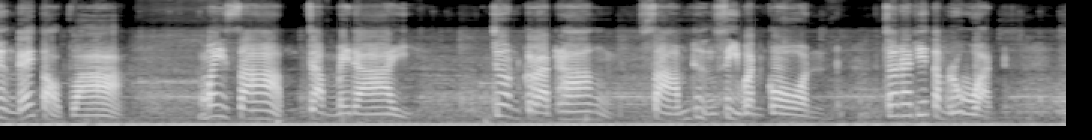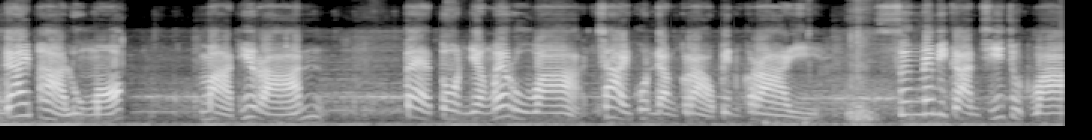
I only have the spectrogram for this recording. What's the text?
จึงได้ตอบว่า ไม่ทราบจำไม่ได้ จนกระทั่ง3ถึง4วันก่อน เจ้าหน้าที่ตำรวจ ได้พาลุงม็อก มาที่ร้าน แต่ตนยังไม่รู้ว่าชายคนดังกล่าวเป็นใคร ซึ่งได้มีการชี้จุดว่า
